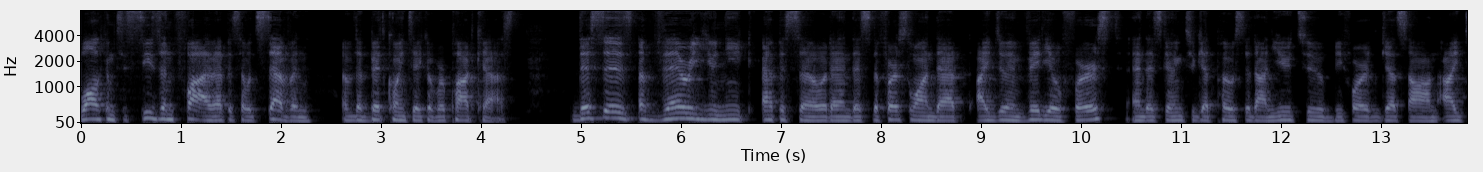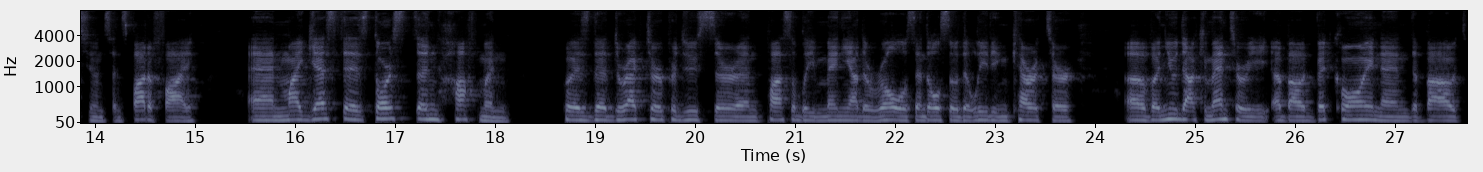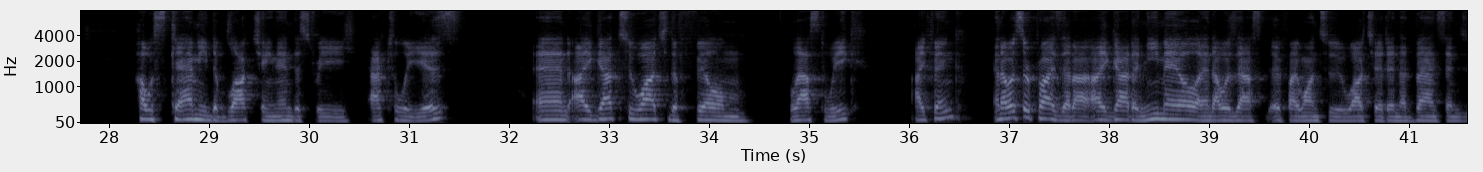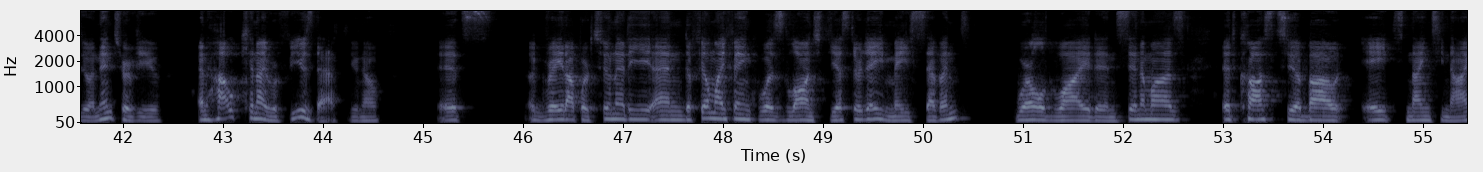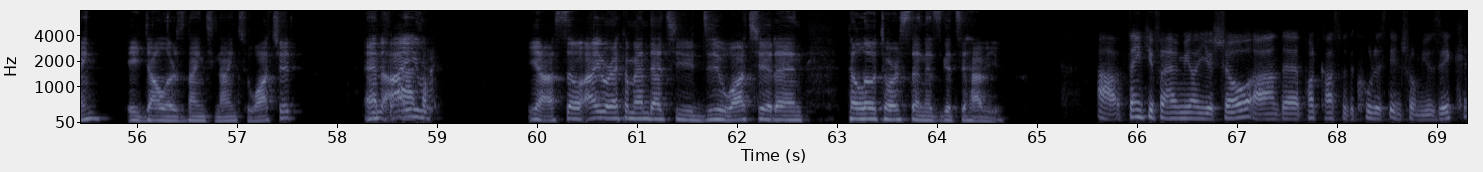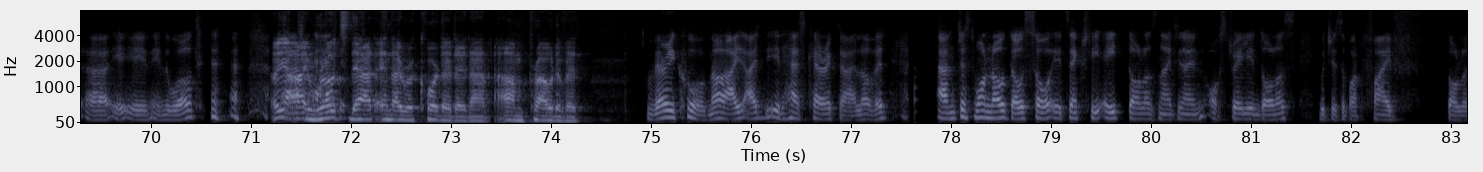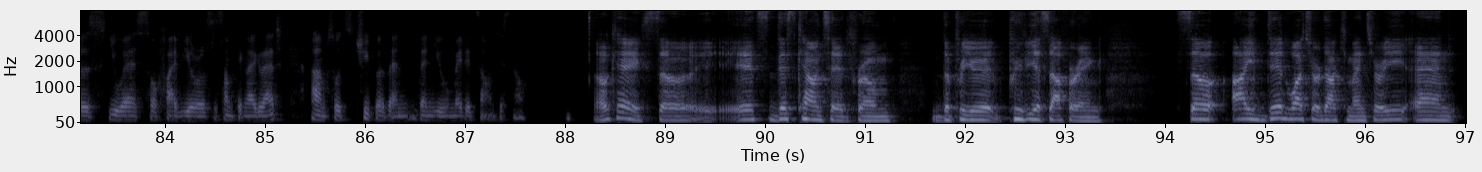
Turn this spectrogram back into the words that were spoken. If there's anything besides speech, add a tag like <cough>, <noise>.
Welcome to season five, episode seven of the Bitcoin Takeover podcast. This is a very unique episode, and it's the first one that I do in video first, and it's going to get posted on YouTube before it gets on iTunes and Spotify. And my guest is Torsten Hoffmann, who is the director, producer, and possibly many other roles, and also the leading character of a new documentary about Bitcoin and about how scammy the blockchain industry actually is. And I got to watch the film last week, I think. And I was surprised that I, I, got an email and I was asked if I want to watch it in advance and do an interview. And how can I refuse that? You know, it's a great opportunity. And the film, I think, was launched yesterday, May 7th, worldwide in cinemas. It costs you about $8.99, $8.99 to watch it and I, yeah, so I recommend that you do watch it. And hello, Torsten, it's good to have you. Uh, thank you for having me on your show, uh, the podcast with the coolest intro music uh, in, in the world. <laughs> oh yeah, I um, wrote that and I recorded it, and I'm proud of it. Very cool. No, I, I it has character. I love it. Um, just one note though, so it's actually eight dollars ninety nine Australian dollars, which is about five dollars US or five euros or something like that. Um, so it's cheaper than than you made it sound just now. Okay, so it's discounted from the pre- previous offering. So I did watch your documentary, and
